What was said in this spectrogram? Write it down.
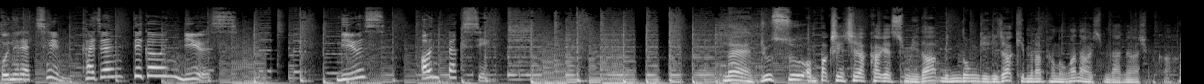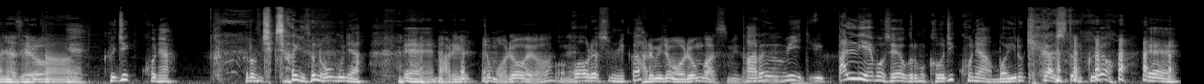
오늘 아침 가장 뜨거운 뉴스 뉴스 언박싱 네 뉴스 언박싱 시작하겠습니다. 민동기 기자 김연아 평론가 나와 있습니다. 안녕하십니까? 안녕하세요. 예, 그직코냐? 그럼 직장 일은 오구냐? 예. 말이 좀 어려워요. 네. 어, 렵습니까 발음이 좀 어려운 것 같습니다. 발음이 네. 빨리 해보세요. 그러면 거짓코냐? 뭐 이렇게 갈 수도 있고요. 예.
